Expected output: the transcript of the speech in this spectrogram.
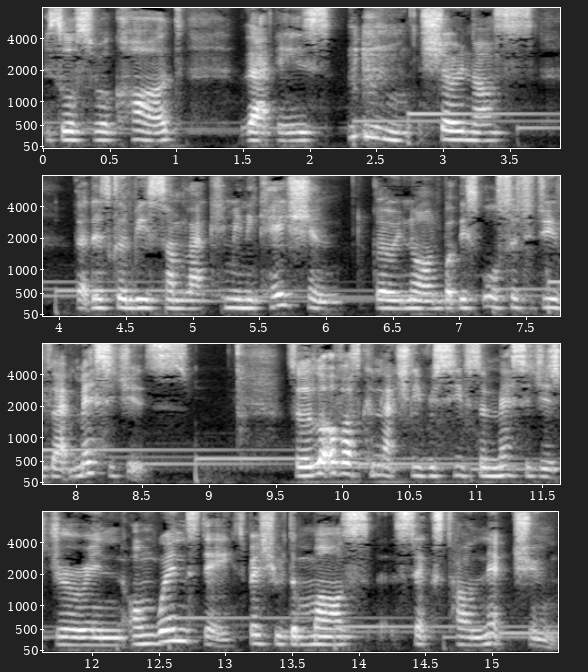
It's also a card that is showing us that there's going to be some like communication going on, but this also to do with like messages. So a lot of us can actually receive some messages during on Wednesday, especially with the Mars sextile Neptune.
